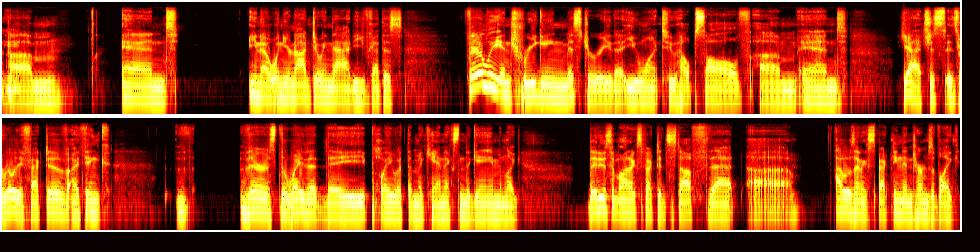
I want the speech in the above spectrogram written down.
Mm-hmm. Um, and you know, when you're not doing that, you've got this fairly intriguing mystery that you want to help solve. Um, and yeah, it's just it's really effective. I think th- there's the way that they play with the mechanics in the game, and like they do some unexpected stuff that uh, I wasn't expecting in terms of like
